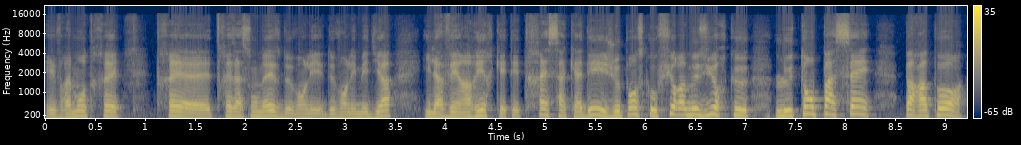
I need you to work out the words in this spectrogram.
est vraiment très très très à son aise devant les devant les médias. Il avait un rire qui était très saccadé. Et je pense qu'au fur et à mesure que le temps passait par rapport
